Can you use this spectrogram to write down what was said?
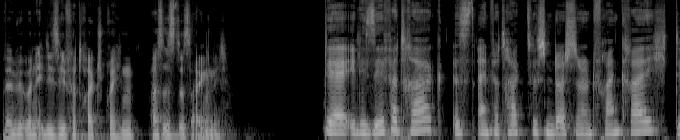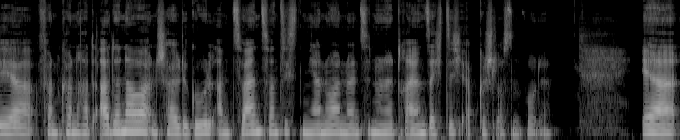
Wenn wir über den Élysée-Vertrag sprechen, was ist das eigentlich? Der Élysée-Vertrag ist ein Vertrag zwischen Deutschland und Frankreich, der von Konrad Adenauer und Charles de Gaulle am 22. Januar 1963 abgeschlossen wurde. Er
